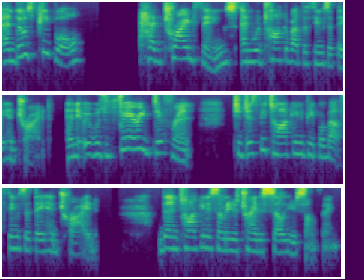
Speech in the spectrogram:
and those people had tried things and would talk about the things that they had tried. And it, it was very different to just be talking to people about things that they had tried than talking to somebody who's trying to sell you something.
